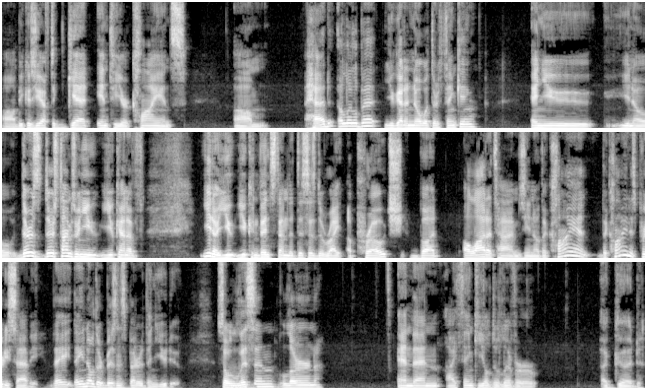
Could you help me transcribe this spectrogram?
uh, because you have to get into your client's um, head a little bit. You got to know what they're thinking, and you you know there's there's times when you you kind of you know you you convince them that this is the right approach, but a lot of times you know the client the client is pretty savvy. They they know their business better than you do. So Mhm. listen, learn, and then I think you'll deliver a good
